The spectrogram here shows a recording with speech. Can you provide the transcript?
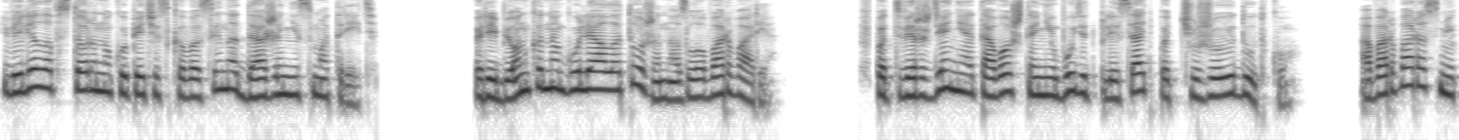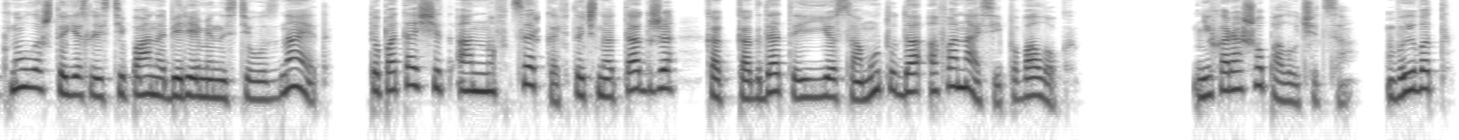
велела в сторону купеческого сына даже не смотреть. Ребенка нагуляла тоже на зло Варваре в подтверждение того, что не будет плясать под чужую дудку. А Варвара смекнула, что если Степан о беременности узнает, то потащит Анну в церковь точно так же, как когда-то ее саму туда Афанасий поволок. Нехорошо получится. Вывод —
